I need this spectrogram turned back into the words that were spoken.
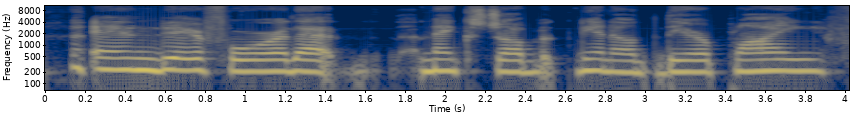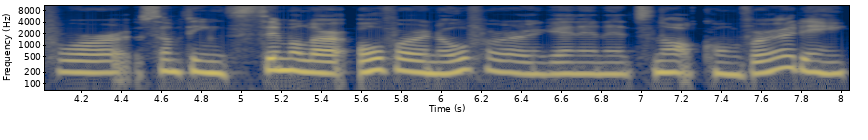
and therefore that next job you know they're applying for something similar over and over again and it's not converting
